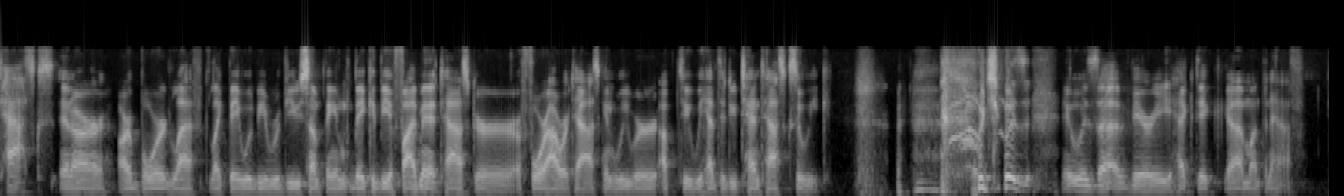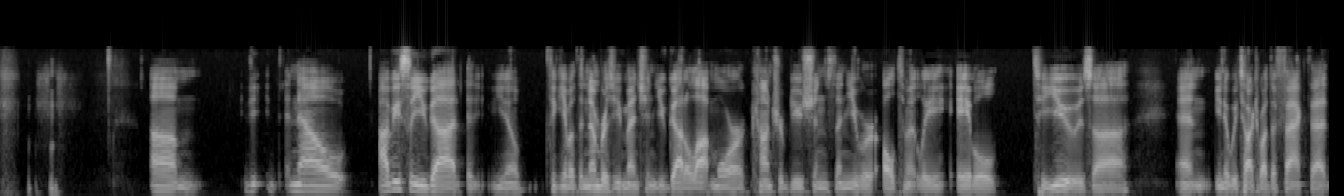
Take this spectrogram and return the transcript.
tasks in our our board left. Like they would be review something, and they could be a five minute task or a four hour task, and we were up to we had to do 10 tasks a week, which was it was a very hectic uh, month and a half. Um, now, obviously, you got uh, you know thinking about the numbers you mentioned, you got a lot more contributions than you were ultimately able to use. Uh, and you know, we talked about the fact that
